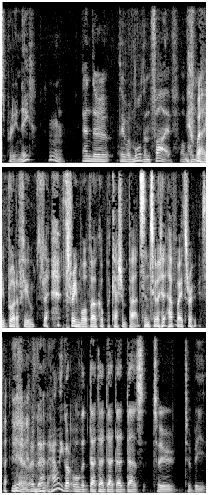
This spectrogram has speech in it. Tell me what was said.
was pretty neat. And there, there were more than five of them. Well, he brought a few, th- three more vocal percussion parts into it halfway through. So. yeah, and how he got all the da da da da does to to be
